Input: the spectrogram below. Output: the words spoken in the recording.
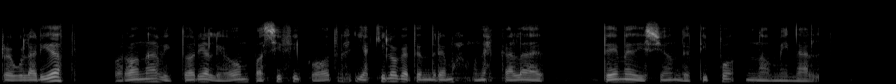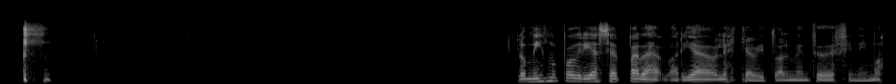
regularidad? Corona, Victoria, León, Pacífico, otras. Y aquí lo que tendremos es una escala de, medición de tipo nominal. Lo mismo podría ser para variables que habitualmente definimos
